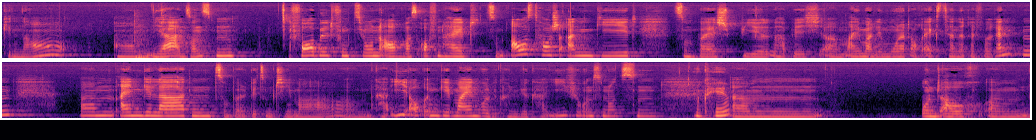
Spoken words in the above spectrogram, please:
genau, ähm, ja, ansonsten Vorbildfunktionen auch, was Offenheit zum Austausch angeht. Zum Beispiel habe ich ähm, einmal im Monat auch externe Referenten ähm, eingeladen, zum Beispiel zum Thema ähm, KI auch im Gemeinwohl. Wie können wir KI für uns nutzen? Okay und auch ähm,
